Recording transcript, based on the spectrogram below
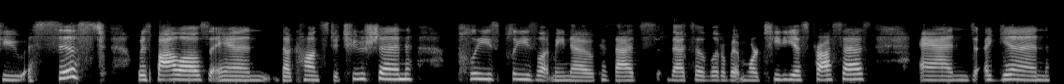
to assist with bylaws and the Constitution, please please let me know because that's that's a little bit more tedious process. And again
